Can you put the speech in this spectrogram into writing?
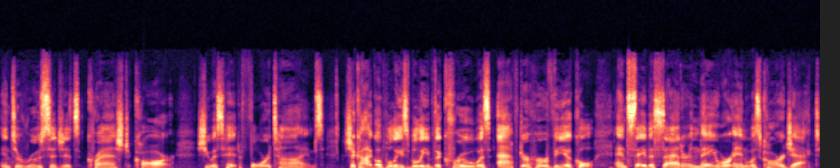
into Ruzich's crashed car. She was hit four times. Chicago police believe the crew was after her vehicle and say the Saturn they were in was carjacked.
